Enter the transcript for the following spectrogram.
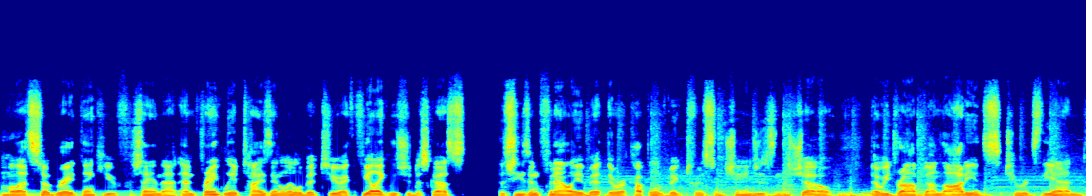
Well, that's so great. Thank you for saying that. And frankly, it ties in a little bit too. I feel like we should discuss the season finale a bit. There were a couple of big twists and changes in the show mm-hmm. that we dropped on the audience towards the end,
